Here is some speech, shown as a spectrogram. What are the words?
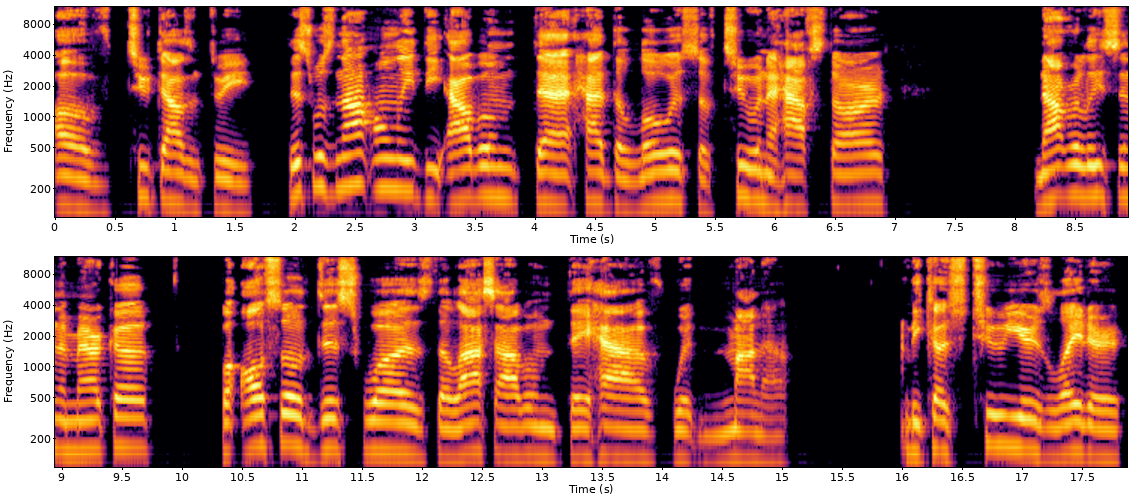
of 2003. This was not only the album that had the lowest of two and a half stars, not released in America, but also this was the last album they have with Mana. because two years later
